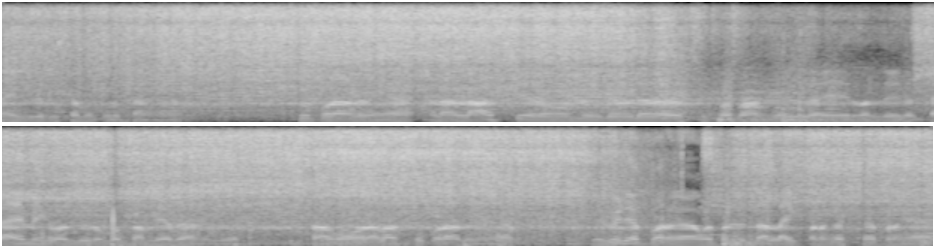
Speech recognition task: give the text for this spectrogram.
நைன்டி ருபீஸ் நம்ம கொடுத்தாங்க. சூப்பராக இருந்ததுங்க. ஆனால் லாஸ்ட் இயர் வந்து இதை விட சூப்பராக இருந்தது. இந்த இயர் வந்து இந்த டைமிங் வந்து ரொம்ப கம்மியாக தான் இருந்தது. ஆனால் ஓவராலாக சூப்பராக இருந்ததுங்க. இந்த வீடியோ பாருங்கள் உங்களுக்கு பிடிச்சிருந்தால் லைக் பண்ணுங்கள் ஷேர் பண்ணுங்கள்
